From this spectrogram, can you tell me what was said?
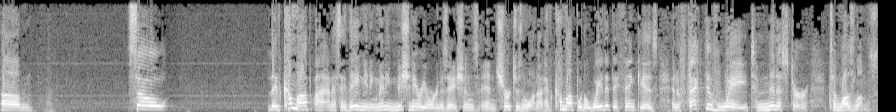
Um, so they've come up, uh, and I say they meaning many missionary organizations and churches and whatnot, have come up with a way that they think is an effective way to minister to Muslims.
